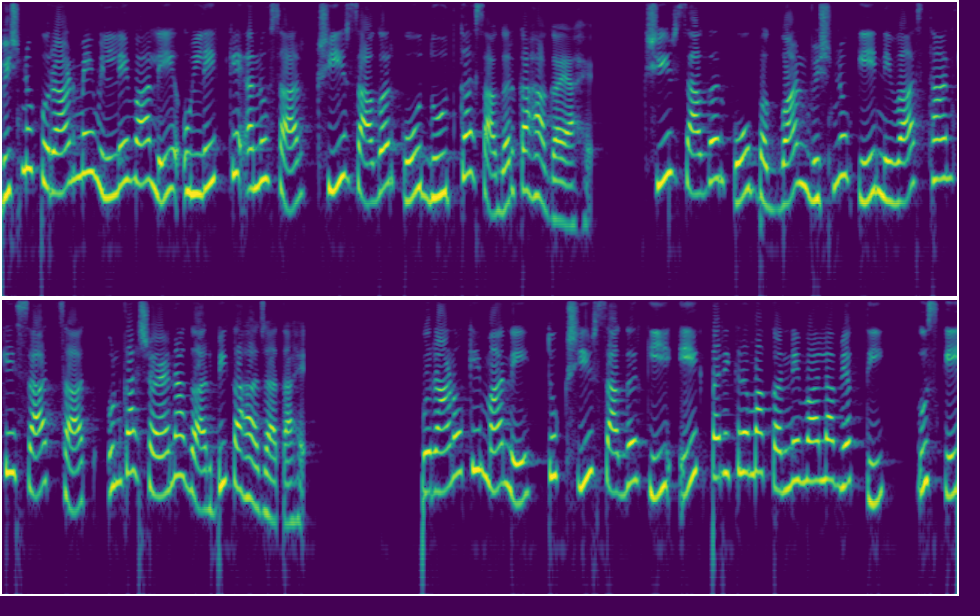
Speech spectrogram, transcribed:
विष्णु पुराण में मिलने वाले उल्लेख के अनुसार क्षीर सागर को दूध का सागर कहा गया है। क्षीर सागर को भगवान विष्णु के निवास स्थान के साथ साथ उनका शयनागार भी कहा जाता है। पुराणों की माने तो क्षीर सागर की एक परिक्रमा करने वाला व्यक्ति उसके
